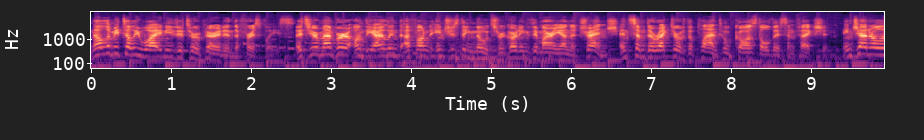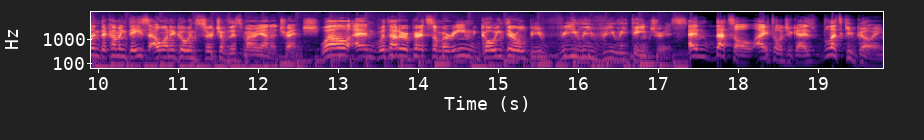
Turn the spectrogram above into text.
Now let me tell you why I needed to repair it in the first place. As you remember, on the island I found interesting notes regarding the Mariana Trench and some director of the plant who caused all this infection. In general, in the coming days, I want to go in search of this Mariana Trench. Well, and without a repaired submarine, going there will be really, really dangerous. And that's all, I told you guys, let's keep going.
